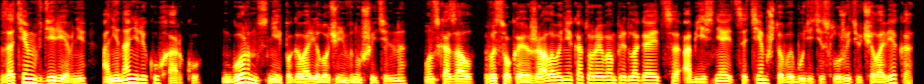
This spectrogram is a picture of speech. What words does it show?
Затем в деревне они наняли кухарку. Горн с ней поговорил очень внушительно, он сказал, высокое жалование, которое вам предлагается, объясняется тем, что вы будете служить у человека,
